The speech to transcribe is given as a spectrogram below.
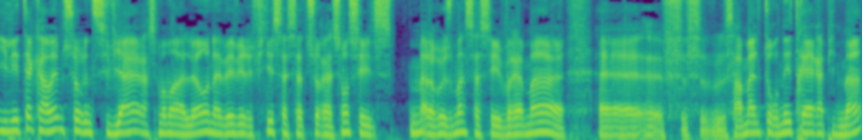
il était quand même sur une civière à ce moment-là. On avait vérifié sa saturation. C'est malheureusement ça s'est vraiment euh, euh, mal tourné très rapidement.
